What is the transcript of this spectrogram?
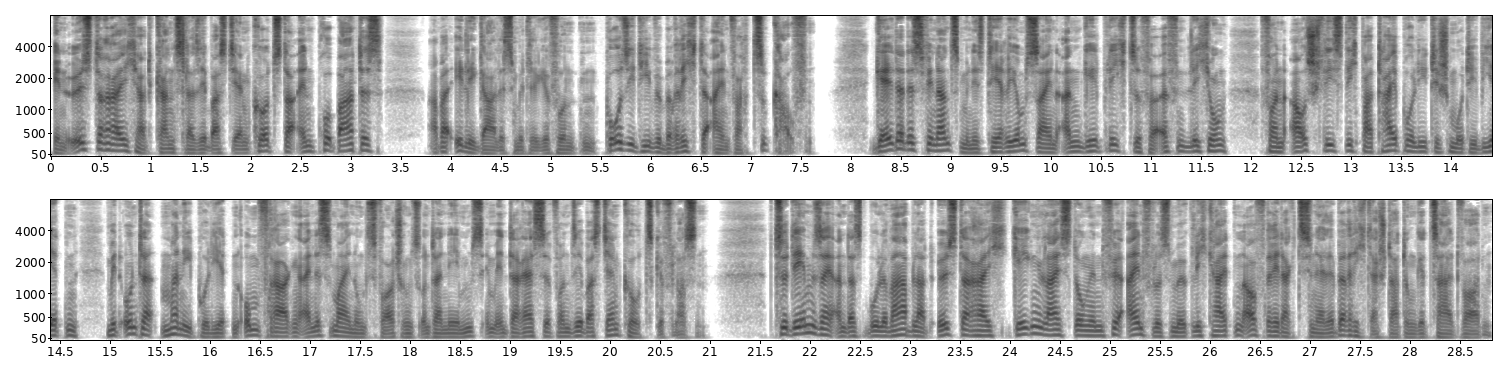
In Österreich hat Kanzler Sebastian Kurz da ein probates, aber illegales Mittel gefunden, positive Berichte einfach zu kaufen. Gelder des Finanzministeriums seien angeblich zur Veröffentlichung von ausschließlich parteipolitisch motivierten, mitunter manipulierten Umfragen eines Meinungsforschungsunternehmens im Interesse von Sebastian Kurz geflossen. Zudem sei an das Boulevardblatt Österreich Gegenleistungen für Einflussmöglichkeiten auf redaktionelle Berichterstattung gezahlt worden.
